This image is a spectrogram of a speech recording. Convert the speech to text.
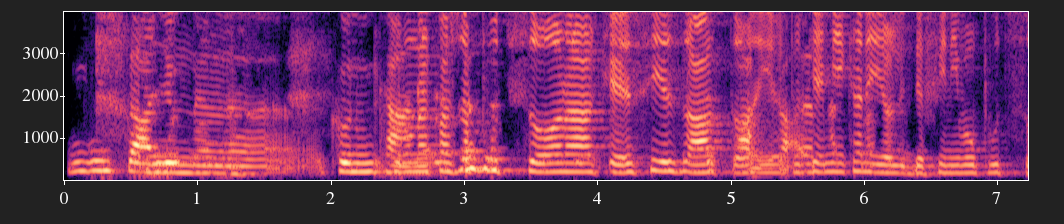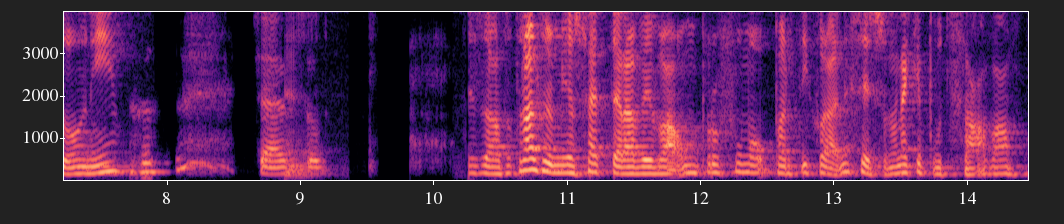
un guinzaglio un, con, con, un cane. Con una cosa puzzona che sì, esatto, io, perché i miei cani io li definivo puzzoni. certo. Eh, esatto, tra l'altro il mio setter aveva un profumo particolare, nel senso non è che puzzava,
